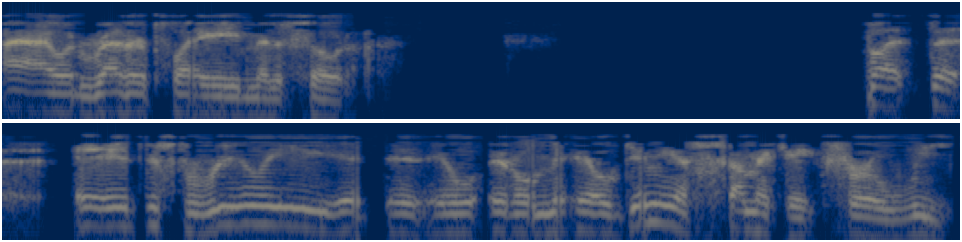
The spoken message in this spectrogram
I would rather play Minnesota. But the, it just really it, it it'll, it'll it'll give me a stomach ache for a week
